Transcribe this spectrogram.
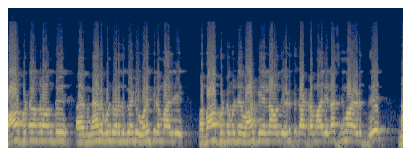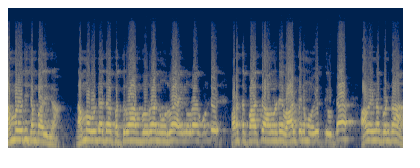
பாவப்பட்டவங்களை வந்து மேல கொண்டு வரதுக்கு வேண்டி உழைக்கிற மாதிரி பாவப்பட்டவங்களுடைய வாழ்க்கையெல்லாம் வந்து எடுத்து காட்டுற மாதிரி எல்லாம் சினிமா எடுத்து நம்மளை வச்சு சம்பாதிக்கிறான். நம்ம கொண்டு அந்த பத்து ரூபா ஐம்பது ரூபா நூறுரூவா ஐநூறுரூவா கொண்டு படத்தை பார்த்து அவனுடைய வாழ்க்கையை நம்ம உயர்த்தி விட்டா அவன் என்ன பண்ணுறான்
